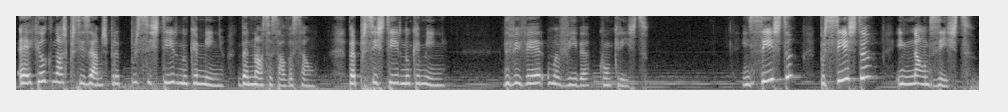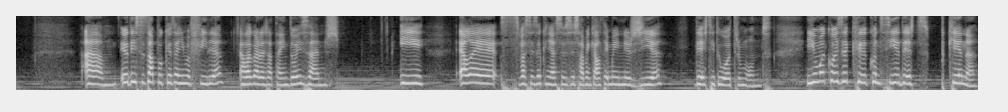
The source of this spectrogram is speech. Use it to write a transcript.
é aquilo que nós precisamos para persistir no caminho da nossa salvação, para persistir no caminho de viver uma vida com Cristo. Insiste, persiste e não desiste. Ah, eu disse há pouco que eu tenho uma filha, ela agora já tem dois anos e ela é, se vocês a conhecem, vocês sabem que ela tem uma energia deste e do outro mundo. E uma coisa que acontecia desde pequena,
